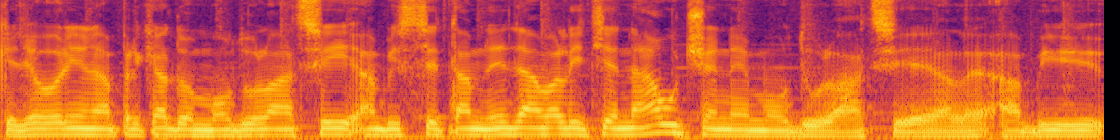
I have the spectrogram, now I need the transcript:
keď hovorím napríklad o modulácii, aby ste tam nedávali tie naučené modulácie, ale aby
